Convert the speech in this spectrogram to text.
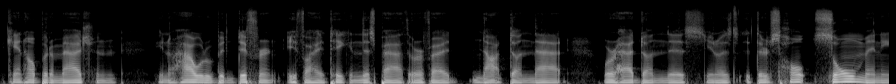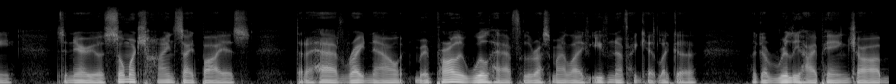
I can't help but imagine, you know, how it would have been different if I had taken this path or if I had not done that or had done this. You know, there's so many scenarios, so much hindsight bias that I have right now and probably will have for the rest of my life, even if I get like a like a really high paying job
